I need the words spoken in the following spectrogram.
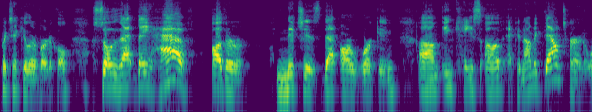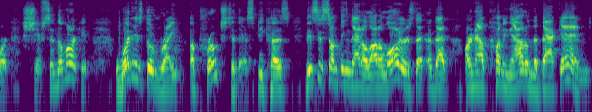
particular vertical so that they have other niches that are working um, in case of economic downturn or shifts in the market. What is the right approach to this? Because this is something that a lot of lawyers that that are now coming out on the back end,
